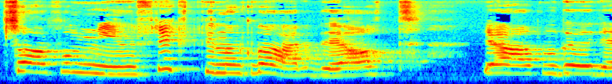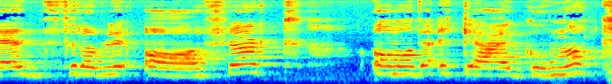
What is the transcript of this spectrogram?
så i hvert fall min frykt vil nok være det at jeg er på en måte redd for å bli avslørt om at jeg ikke er god nok.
